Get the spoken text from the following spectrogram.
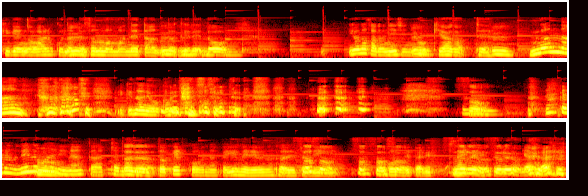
機嫌が悪くなってうん。そのまま寝たんだけれど、うん夜中の2時に起き上がってうん「なんなん! 」っていきなり怒り出してて。そう、ん なんかでも寝る前になんかあったりすると結構なんか夢でうなされたりそうそうそうそうそう怒ってたりするよするよね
